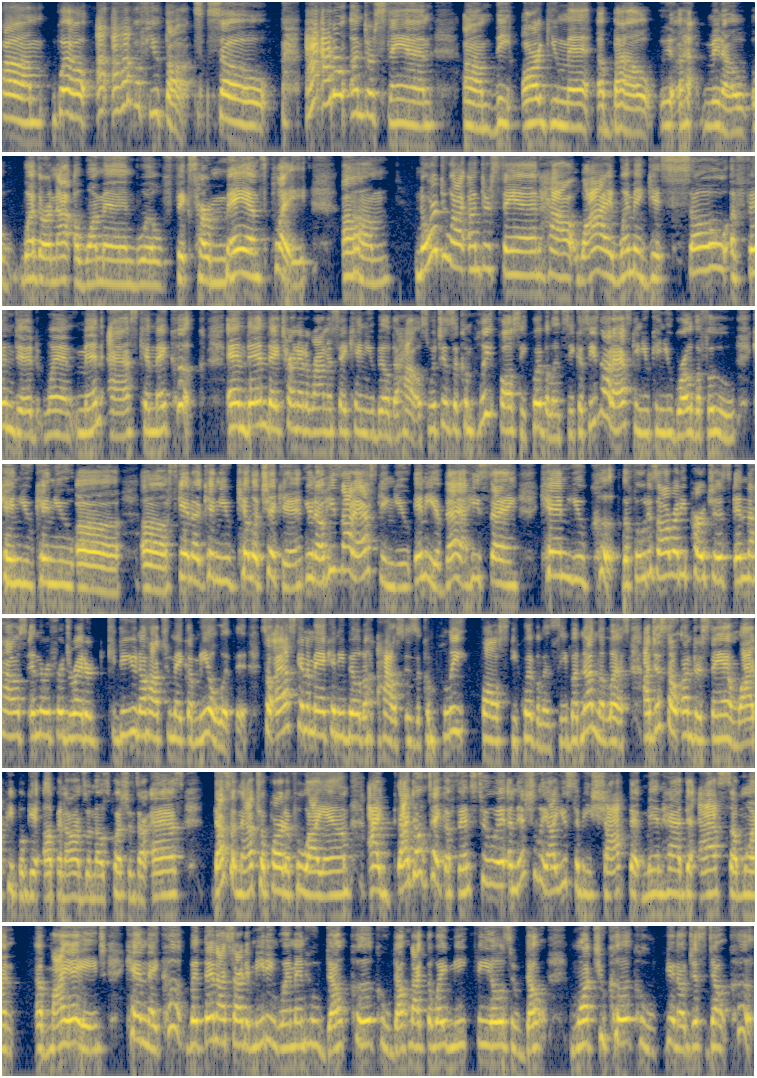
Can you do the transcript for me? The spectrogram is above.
Um, well, I, I, have a few thoughts. So I, I don't understand um, the argument about you know whether or not a woman will fix her man's plate. Um, nor do I understand how why women get so offended when men ask, "Can they cook?" and then they turn it around and say, "Can you build a house?" Which is a complete false equivalency because he's not asking you, "Can you grow the food? Can you can you uh uh skin a can you kill a chicken?" You know, he's not asking you any of that. He's saying, "Can you cook?" The food is already purchased in the house in the refrigerator. Do you know how to make a meal with it? So asking a man, "Can he build a house?" is a complete false equivalency. But nonetheless, I just don't understand why people get up in arms when those questions are asked. That's a natural part of who I am. I, I don't take offense to it. Initially, I used to be shocked that men had to ask someone of my age can they cook? But then i started meeting women who don't cook who don't like the way meat feels who don't want to cook who you know just don't cook.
